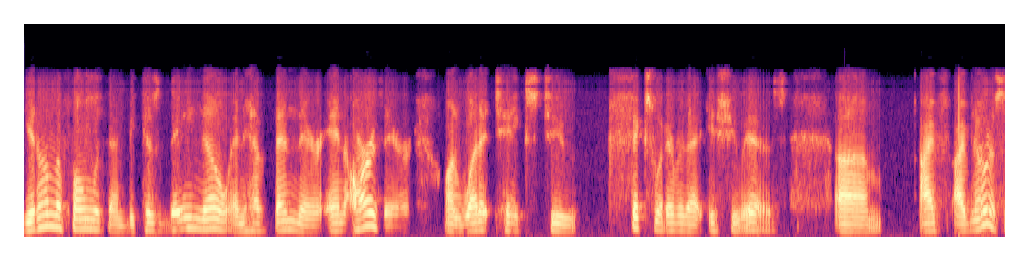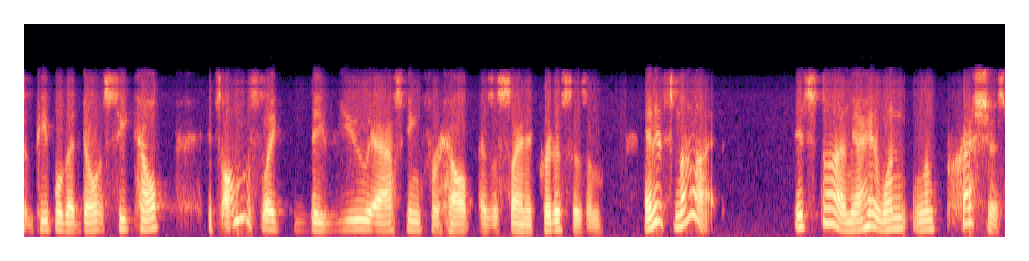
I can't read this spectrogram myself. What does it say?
get on the phone with them because they know and have been there and are there on what it takes to fix whatever that issue is. Um, I've I've noticed that people that don't seek help, it's almost like they view asking for help as a sign of criticism, and it's not. It's not. I mean, I had one one precious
